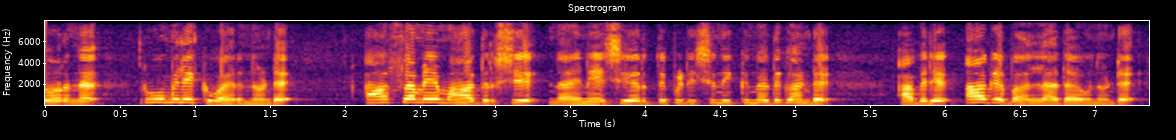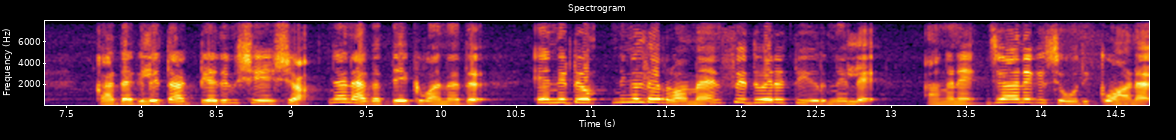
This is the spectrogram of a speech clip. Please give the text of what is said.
തുറന്ന് റൂമിലേക്ക് വരുന്നുണ്ട്. ആ സമയം ആദർശ് നയനയെ ചേർത്ത് പിടിച്ചു നിൽക്കുന്നത് കണ്ട് അവർ ആകെ വല്ലാതാവുന്നുണ്ട്. കഥകളി തട്ടിയതിന് ശേഷം ഞാൻ അകത്തേക്ക് വന്നത്. എന്നിട്ടും നിങ്ങളുടെ റൊമാൻസ് ഇതുവരെ തീർന്നില്ലേ? അങ്ങനെ ജാനകി ചോദിക്കുവാണ്.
